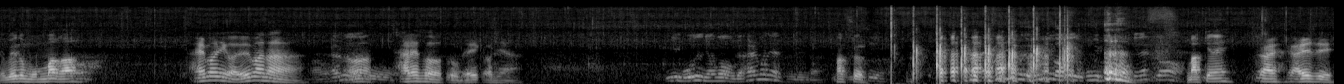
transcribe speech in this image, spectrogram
왜도 못 막아? 할머니가 얼마나 어, 어, 잘해서 또 매일 거냐. 이 모든 영광 우리 할머니한테 드린다 박수. 우리 막이 고기 먹긴 했어 맞긴 해. 알, 알지?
